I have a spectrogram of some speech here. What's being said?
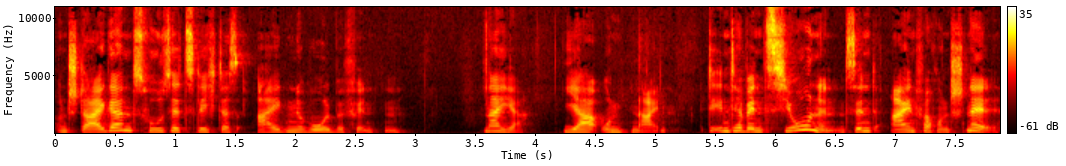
und steigern zusätzlich das eigene Wohlbefinden. Naja, ja und nein. Die Interventionen sind einfach und schnell,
